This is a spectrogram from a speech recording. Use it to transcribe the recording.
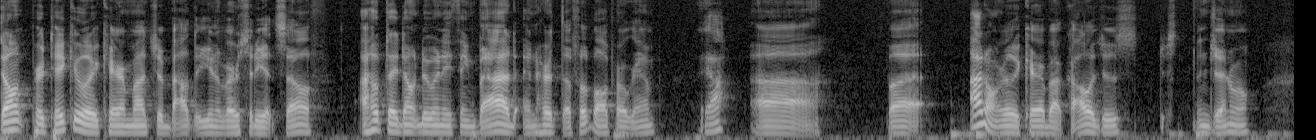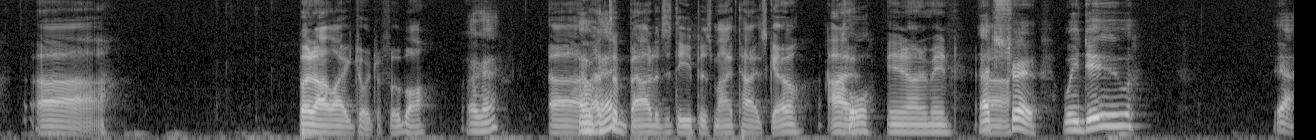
don't particularly care much about the university itself. I hope they don't do anything bad and hurt the football program. Yeah. Uh, but I don't really care about colleges, just in general. Uh, but I like Georgia football. Okay. Uh, Okay. That's about as deep as my ties go. I, Cool. You know what I mean? That's Uh, true. We do. Yeah,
